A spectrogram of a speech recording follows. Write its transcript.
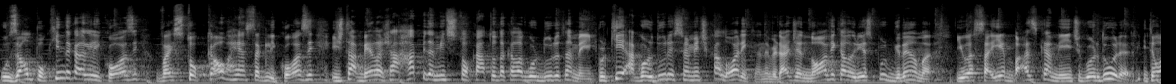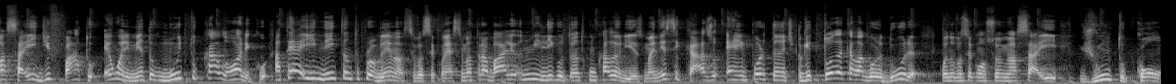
usar um pouquinho daquela glicose, vai estocar o resto da glicose e de tabela já rapidamente estocar toda aquela gordura também. Porque a gordura é extremamente calórica, na verdade é 9 calorias por grama e o açaí é basicamente gordura. Então o açaí de fato é um alimento muito calórico. Até aí nem tanto problema, se você conhece meu trabalho, eu não me ligo tanto com calorias, mas nesse caso é importante, porque toda aquela gordura, quando você consome o açaí junto com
